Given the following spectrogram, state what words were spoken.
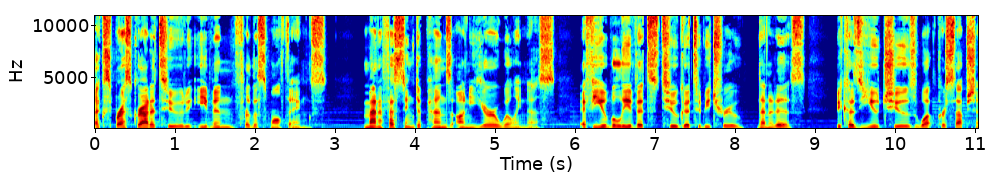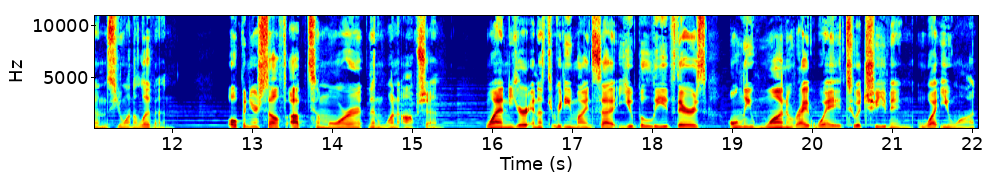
Express gratitude even for the small things. Manifesting depends on your willingness. If you believe it's too good to be true, then it is, because you choose what perceptions you want to live in. Open yourself up to more than one option. When you're in a 3D mindset, you believe there's only one right way to achieving what you want,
